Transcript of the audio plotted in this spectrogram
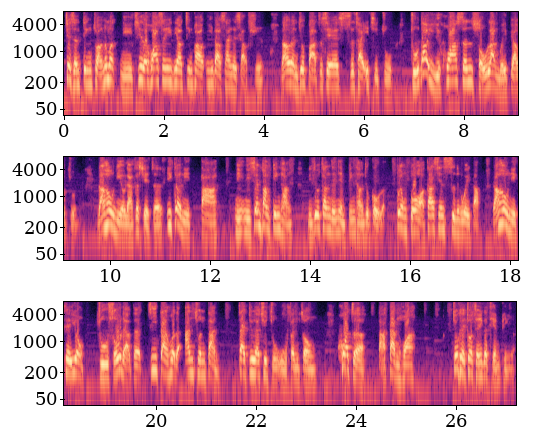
切成丁状。那么你记得花生一定要浸泡一到三个小时，然后呢你就把这些食材一起煮，煮到以花生熟烂为标准。然后你有两个选择，一个你打你你先放冰糖，你就放点点冰糖就够了，不用多哈。大家先试那个味道，然后你可以用。煮熟了的鸡蛋或者鹌鹑蛋，再丢下去煮五分钟，或者打蛋花，就可以做成一个甜品了。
